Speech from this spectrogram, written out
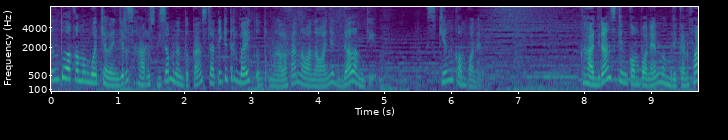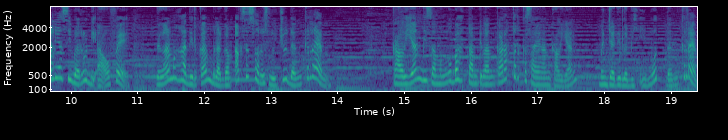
tentu akan membuat challengers harus bisa menentukan strategi terbaik untuk mengalahkan lawan-lawannya di dalam game. Skin komponen Kehadiran skin komponen memberikan variasi baru di AOV dengan menghadirkan beragam aksesoris lucu dan keren. Kalian bisa mengubah tampilan karakter kesayangan kalian menjadi lebih imut dan keren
